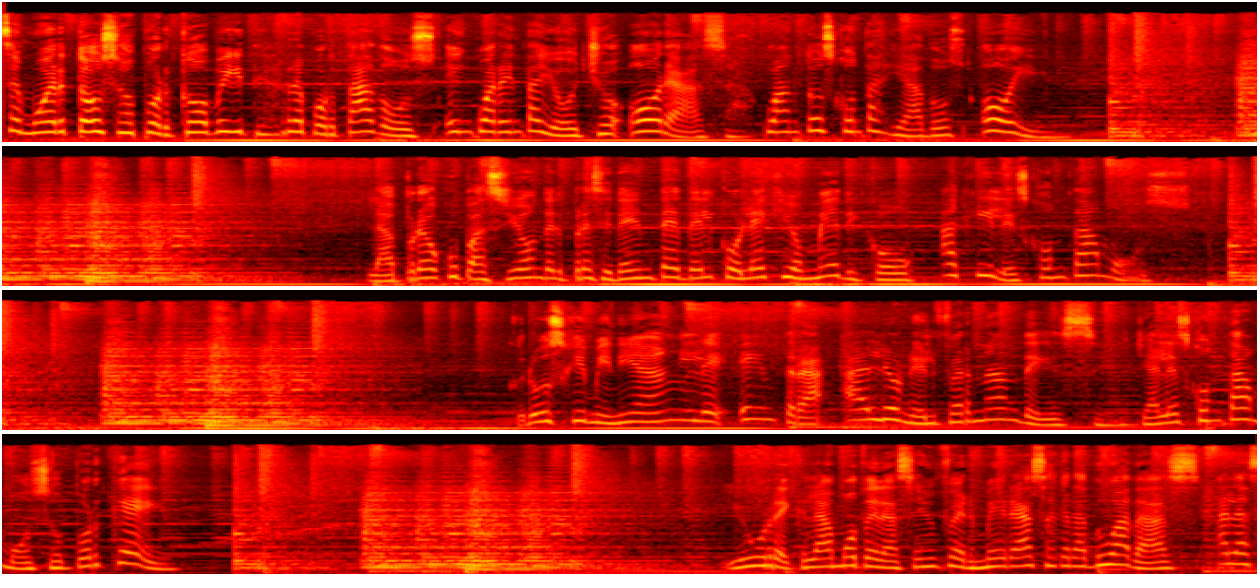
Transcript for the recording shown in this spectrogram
13 muertos por COVID reportados en 48 horas. ¿Cuántos contagiados hoy? La preocupación del presidente del Colegio Médico, aquí les contamos. Cruz Jiminián le entra a Leonel Fernández, ya les contamos por qué. Y un reclamo de las enfermeras graduadas a las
